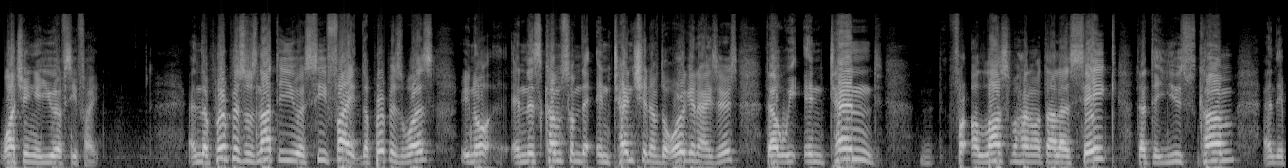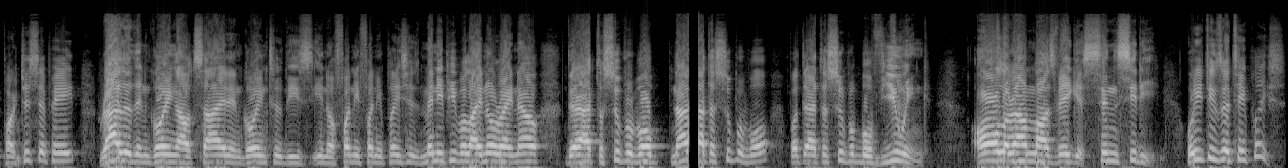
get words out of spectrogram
Watching a UFC fight. And the purpose was not the UFC fight. The purpose was, you know, and this comes from the intention of the organizers, that we intend for Allah subhanahu wa ta'ala's sake that the youth come and they participate rather than going outside and going to these you know funny funny places. Many people i know right now they're at the super bowl not at the super bowl but they're at the super bowl viewing all around las vegas sin city. What do you think is going to take place?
